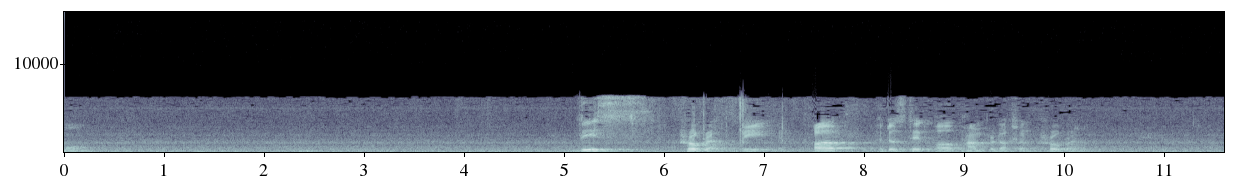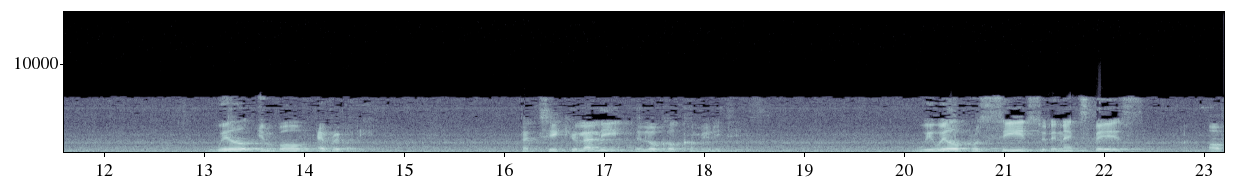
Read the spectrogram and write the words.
more. This program, the oil, Edo State Oil Palm Production Program, will involve everybody, particularly the local communities. We will proceed to the next phase of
